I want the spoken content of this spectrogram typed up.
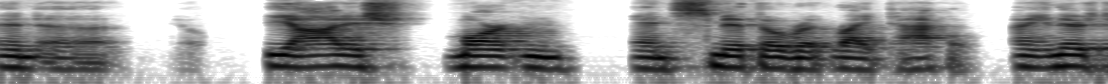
and uh, you know, Biadasz, Martin, and Smith over at right tackle. I mean, there's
